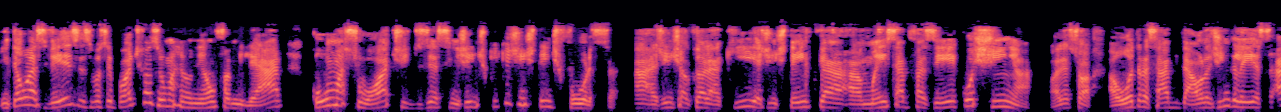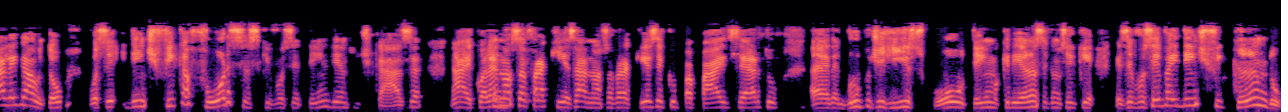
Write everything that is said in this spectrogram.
Então, às vezes, você pode fazer uma reunião familiar com uma SWOT e dizer assim, gente, o que, que a gente tem de força? Ah, a gente, olha aqui, a gente tem que a mãe sabe fazer coxinha. Olha só, a outra sabe dar aula de inglês. Ah, legal. Então, você identifica forças que você tem dentro de casa. Ah, e qual é a nossa fraqueza? Ah, a nossa fraqueza é que o papai, certo, é grupo de risco, ou tem uma criança que não sei o quê. Quer dizer, você vai identificando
